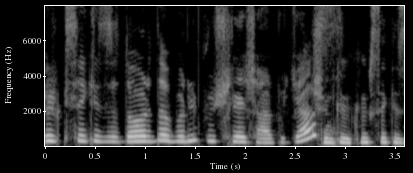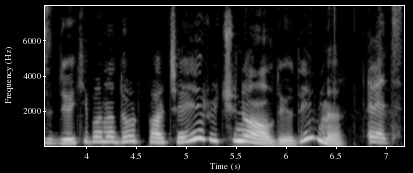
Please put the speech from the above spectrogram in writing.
48'i 4'e bölüp 3 ile çarpacağız. Çünkü 48'i diyor ki bana 4 parçaya ayır 3'ünü al diyor değil mi? Evet.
